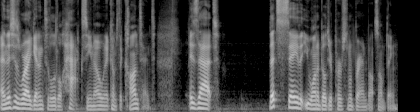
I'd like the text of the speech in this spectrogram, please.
And this is where I get into the little hacks, you know, when it comes to content, is that let's say that you want to build your personal brand about something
